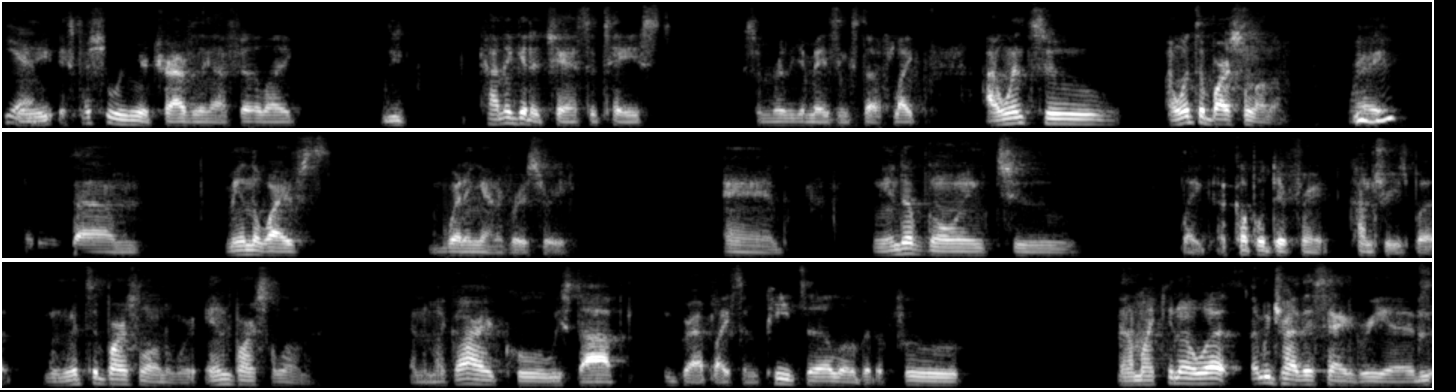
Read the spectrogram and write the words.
Yeah. You, especially when you're traveling, I feel like you kind of get a chance to taste some really amazing stuff. Like I went to I went to Barcelona, right? Mm-hmm. Was, um, me and the wife's wedding anniversary, and we end up going to like a couple different countries, but we went to Barcelona. We're in Barcelona, and I'm like, all right, cool. We stopped, we grabbed like some pizza, a little bit of food. And I'm like, you know what? Let me try this sangria. And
